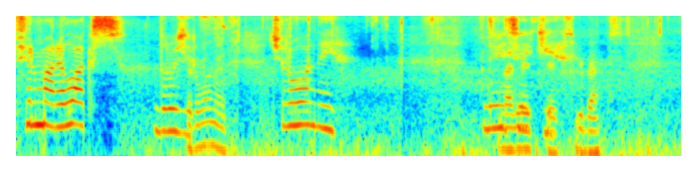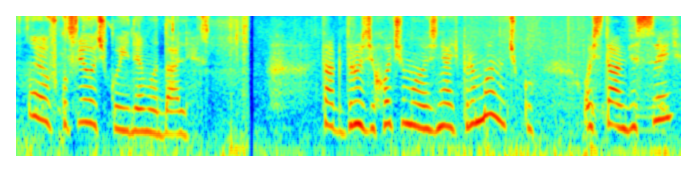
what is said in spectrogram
Фірма Relax, друзі. червоний. Червоний. На Дивіться, лісті, як завжди. Ну і в копілочку йдемо далі. Так, друзі, хочемо зняти приманочку. Ось там вісить.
